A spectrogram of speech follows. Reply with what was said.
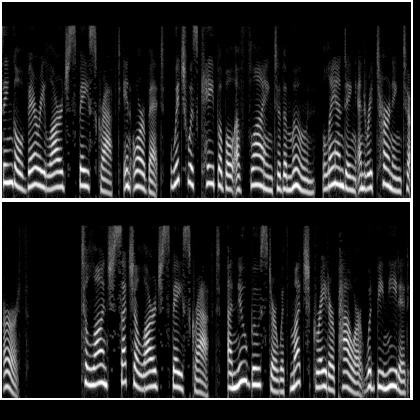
single very large spacecraft in orbit, which was capable of flying to the Moon, landing and returning to Earth. To launch such a large spacecraft, a new booster with much greater power would be needed,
